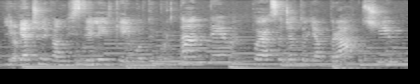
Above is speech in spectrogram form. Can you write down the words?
Gli Yeah. piacciono i pan di stelle, il che è molto importante. Poi ha assaggiato gli abbracci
